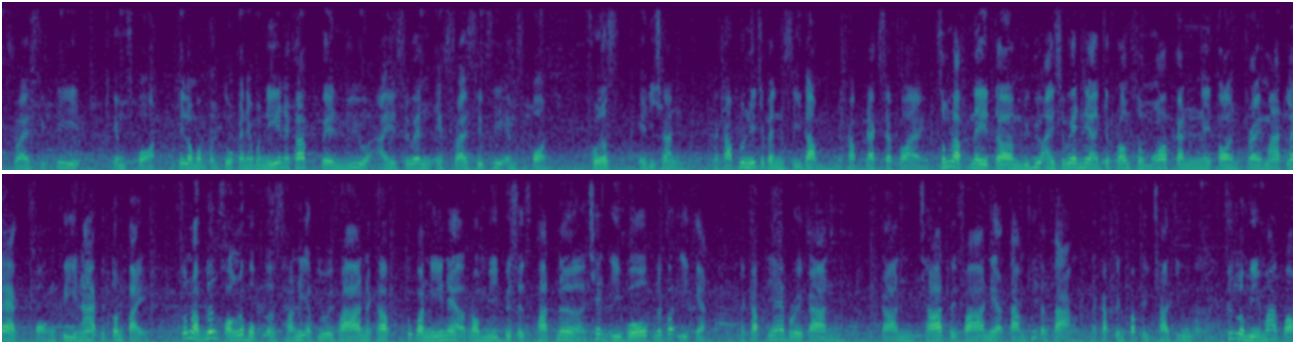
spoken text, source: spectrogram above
X-Drive 60 M Sport ที่เรามาเปิดตัวกันในวันนี้นะครับเป็น BMW i7 X-Drive 60 M Sport First Edition นะครับรุ่นนี้จะเป็นสีดำนะครับ Black Sapphire สำหรับในตอน BMW i7 เนี่ยจะพร้อมส่งมอบกันในตอนไตรมาสแรกของปีหน้าเป็นต้นไปสำหรับเรื่องของระบบสถานีอับอยู่ไฟฟ้านะครับ ทุกวันนี้เนี่ยเรามี business partner เช่น evolve แล้วก็ egat นะครับที่ให้บริการ การชาร์จไฟฟ้าเนี่ยตามที่ต่างๆนะครับเป็น public charging ซึ่งเรามีมากกว่า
